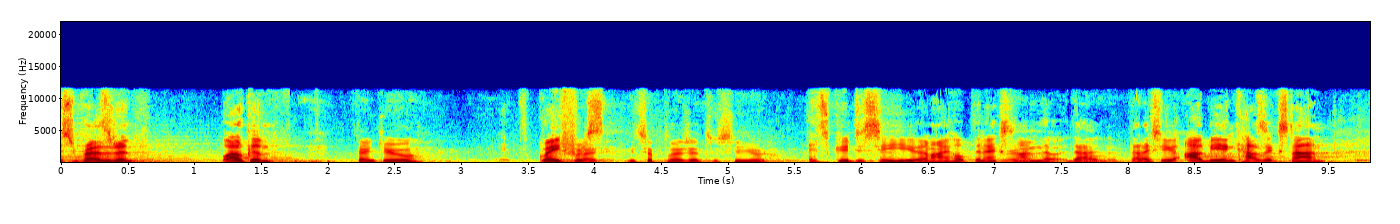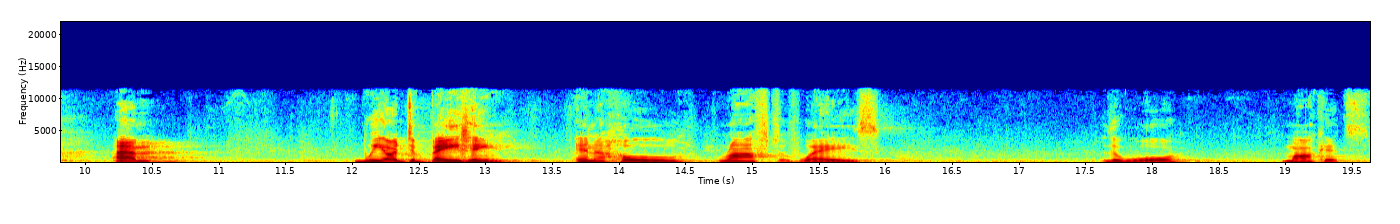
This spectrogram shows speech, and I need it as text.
Mr. President, welcome. Thank you. It's great for us. It's a pleasure to see you. It's good to see you, and I hope the next time that, that, that I see you, I'll be in Kazakhstan. Um, we are debating in a whole raft of ways the war, markets,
